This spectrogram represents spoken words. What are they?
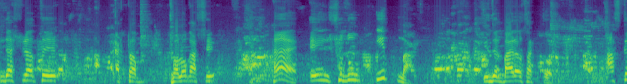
ইন্ডাস্ট্রিতে একটা ঝলক আসে। হ্যাঁ এই শুধু ঈদ না, ঈদের বাইরেও থাকতে আজকে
